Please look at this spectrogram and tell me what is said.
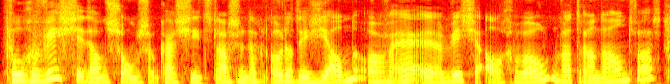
vroeger wist je dan soms ook als je iets las... en dacht, oh, dat is Jan. Of eh, wist je al gewoon wat er aan de hand was.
